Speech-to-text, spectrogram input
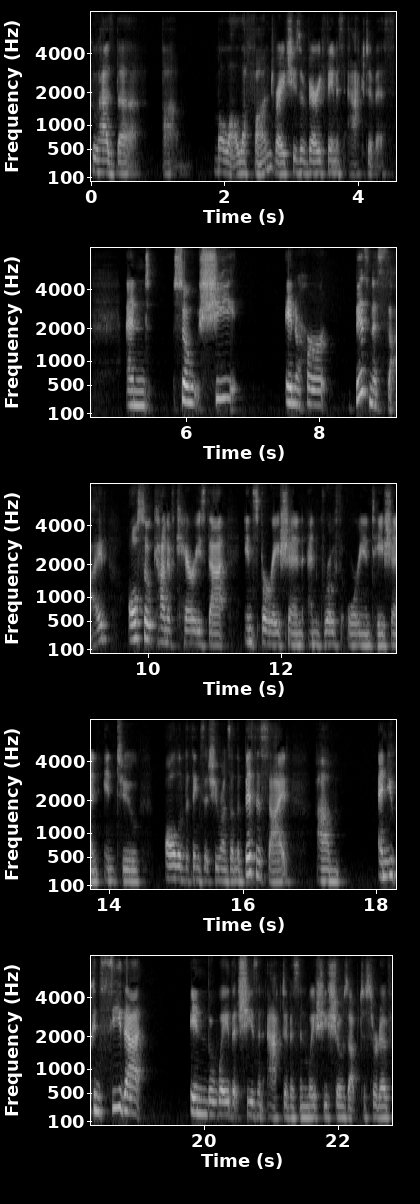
who has the um, Malala Fund. Right, she's a very famous activist, and so she, in her business side, also kind of carries that inspiration and growth orientation into all of the things that she runs on the business side um, and you can see that in the way that she's an activist and way she shows up to sort of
